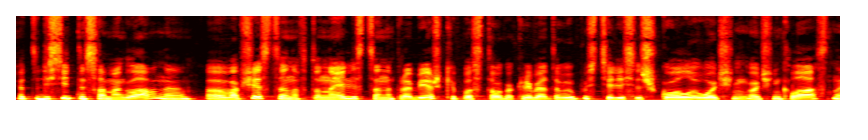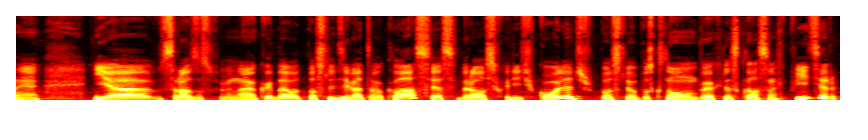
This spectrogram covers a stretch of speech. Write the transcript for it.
это действительно самое главное. А, вообще сцена в туннеле, сцена пробежки после того, как ребята выпустились из школы, очень-очень классные. Я сразу вспоминаю, когда вот после девятого класса я собиралась ходить в колледж, после выпускного мы поехали с классом в Питер,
